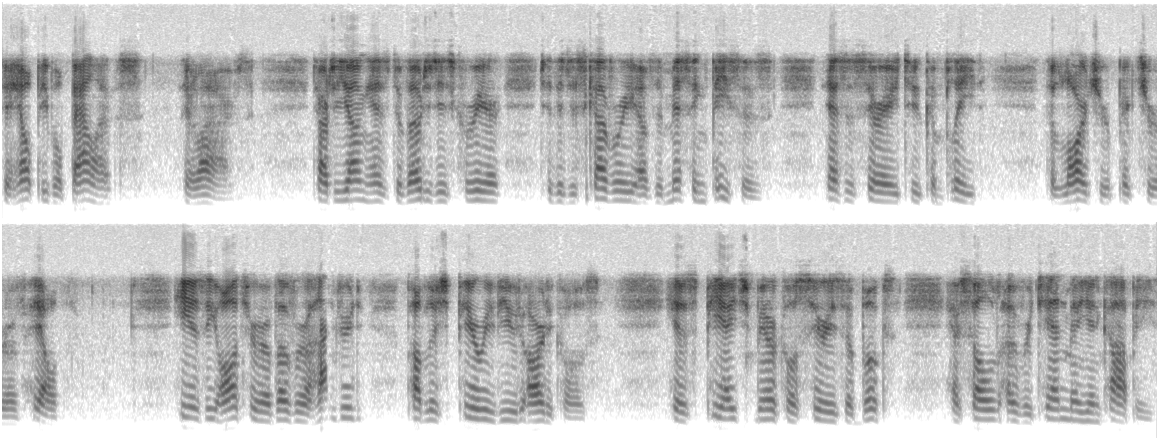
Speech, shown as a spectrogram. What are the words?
to help people balance their lives. Dr. Young has devoted his career to the discovery of the missing pieces necessary to complete the larger picture of health. He is the author of over 100 published peer-reviewed articles. His pH Miracle series of books have sold over 10 million copies,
